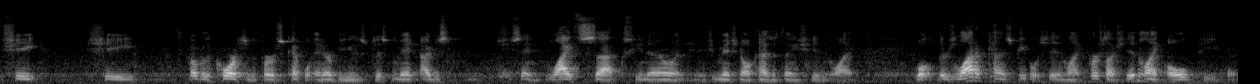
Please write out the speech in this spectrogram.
she she over the course of the first couple of interviews just meant I just she said life sucks, you know, and, and she mentioned all kinds of things she didn't like. Well, there's a lot of kinds of people she didn't like. First off, she didn't like old people.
